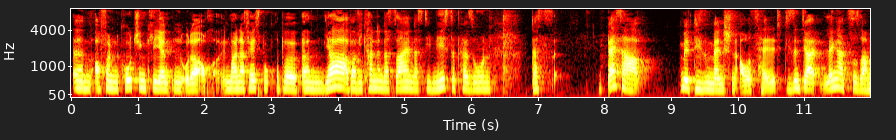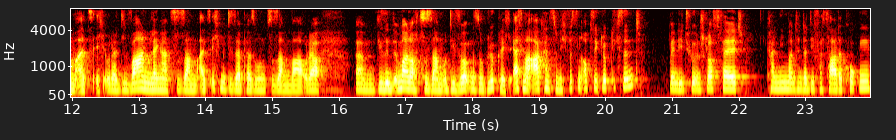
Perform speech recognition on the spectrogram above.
ähm, auch von Coaching-Klienten oder auch in meiner Facebook-Gruppe, ähm, ja, aber wie kann denn das sein, dass die nächste Person das besser mit diesem Menschen aushält. Die sind ja länger zusammen als ich oder die waren länger zusammen, als ich mit dieser Person zusammen war oder ähm, die sind immer noch zusammen und die wirken so glücklich. Erstmal A, kannst du nicht wissen, ob sie glücklich sind. Wenn die Tür ins Schloss fällt, kann niemand hinter die Fassade gucken.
